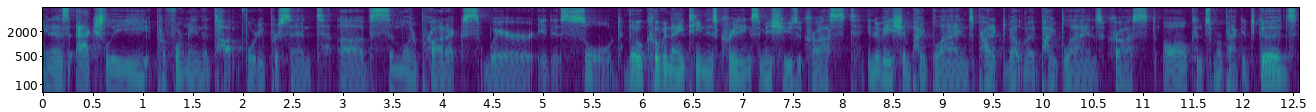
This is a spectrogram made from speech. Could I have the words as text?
and is actually performing in the top 40% of similar products where it is sold. Though COVID 19 is creating some issues across innovation pipelines, product development pipelines across all consumer packaged goods,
